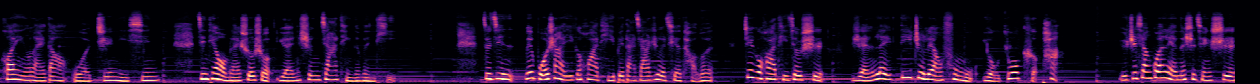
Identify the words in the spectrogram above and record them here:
欢迎来到我知你心。今天我们来说说原生家庭的问题。最近微博上一个话题被大家热切讨论，这个话题就是人类低质量父母有多可怕。与之相关联的事情是。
